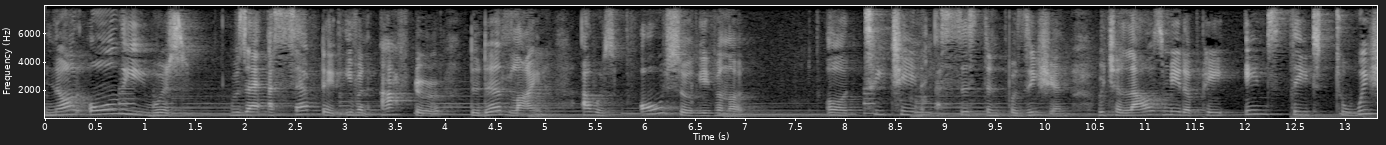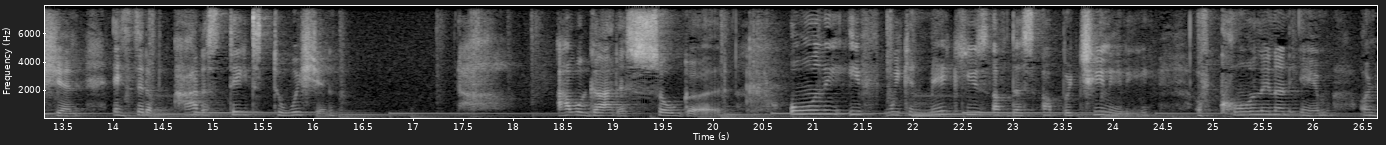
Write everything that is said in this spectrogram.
not only was was I accepted even after the deadline, I was also given a a teaching assistant position, which allows me to pay in state tuition instead of out of state tuition. Our God is so good. Only if we can make use of this opportunity of calling on Him, on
